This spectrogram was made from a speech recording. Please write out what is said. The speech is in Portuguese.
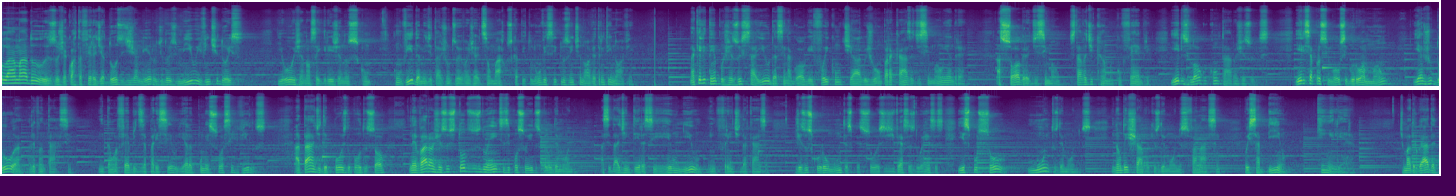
Olá, amados! Hoje é quarta-feira, dia 12 de janeiro de 2022 e hoje a nossa igreja nos convida a meditar juntos o Evangelho de São Marcos, capítulo 1, versículos 29 a 39. Naquele tempo, Jesus saiu da sinagoga e foi com Tiago e João para a casa de Simão e André. A sogra de Simão estava de cama, com febre, e eles logo contaram a Jesus. E ele se aproximou, segurou a mão e ajudou-a a, levantar-se. Então a febre desapareceu e ela começou a servi-los. À tarde, depois do pôr do sol, levaram a Jesus todos os doentes e possuídos pelo demônio. A cidade inteira se reuniu em frente da casa. Jesus curou muitas pessoas de diversas doenças e expulsou muitos demônios. E não deixava que os demônios falassem, pois sabiam quem ele era. De madrugada,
